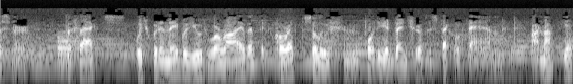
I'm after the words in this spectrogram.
Listener, the facts which would enable you to arrive at the correct solution for the adventure of the speckled band are not yet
